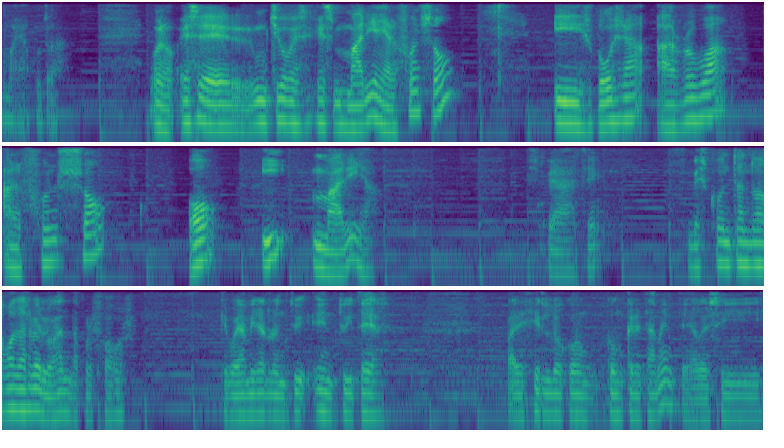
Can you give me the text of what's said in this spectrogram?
Vaya puta. Bueno, es un chico que es, María y Alfonso. Y supongo que será arroba Alfonso o y María. Espérate. ¿Ves contando algo de Arbelo? Anda, por favor. Que voy a mirarlo en Twitter para decirlo con- concretamente. A ver si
